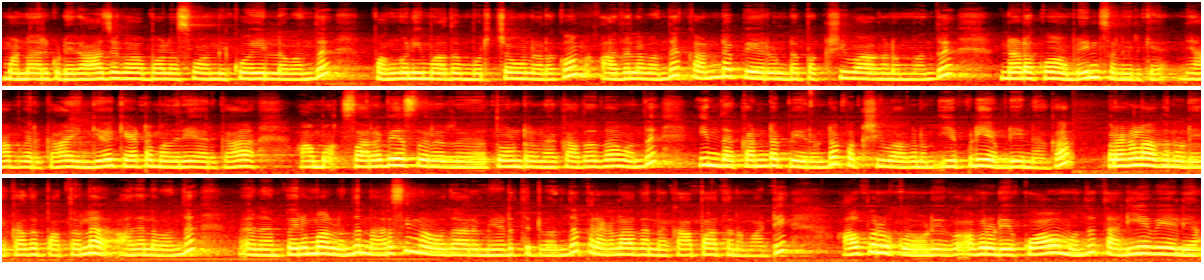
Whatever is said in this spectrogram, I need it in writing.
மன்னார்குடி ராஜகோபால சுவாமி கோயிலில் வந்து பங்குனி மாதம் உற்சவம் நடக்கும். அதில் வந்து கண்ட பேருண்ட பக்ஷி வாகனம் வந்து நடக்கும் அப்படின்னு சொல்லியிருக்கேன். ஞாபகம் இருக்கா? எங்கேயோ கேட்ட மாதிரியா இருக்கா? ஆமாம் சரபேஸ்வரர் தோன்றின கதை தான் வந்து இந்த கண்ட பேருண்ட பக்ஷி வாகனம். எப்படி அப்படின்னாக்கா பிரகலாதனுடைய கதை பார்த்தோம்ல அதில் வந்து பெருமாள் வந்து நரசிம்ம அவதாரம் எடுத்துகிட்டு வந்து பிரகலாதனை காப்பாற்றின மாட்டி அவருடைய அவருடைய கோபம் வந்து தனியவே இல்லையா?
